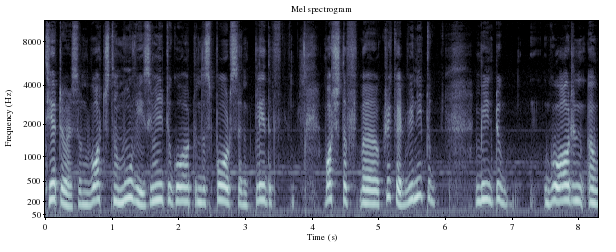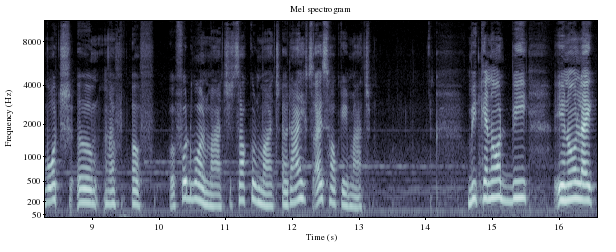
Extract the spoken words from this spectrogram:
theaters and watch the movies. We need to go out in the sports and play the, watch the uh, cricket. We need to, we need to go out and uh, watch um, a, football match, a soccer match, an ice ice hockey match. We cannot be, you know, like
